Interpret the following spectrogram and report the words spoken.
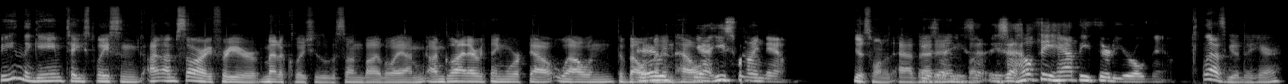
Being the game takes place in, I, am sorry for your medical issues with the son. By the way, I'm I'm glad everything worked out well in development Every, and health. Yeah, he's fine now. Just wanted to add that he's in. A, he's, a, he's a healthy, happy 30 year old now. Well, that's good to hear.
